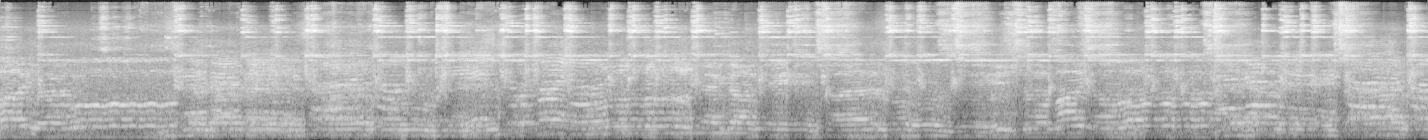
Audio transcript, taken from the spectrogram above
Mario. Jagame Sarvo Vishnumayo. Jagame Sarvo Vishnumayo. Jagame Sarvo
